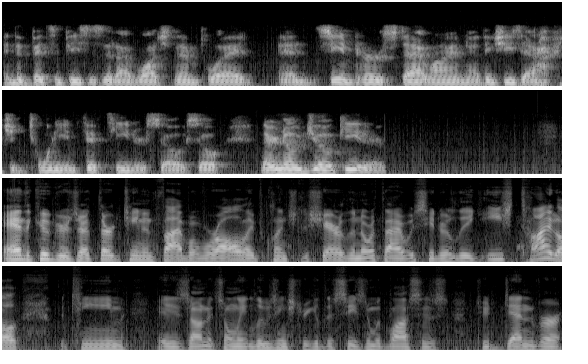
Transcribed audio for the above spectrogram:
In the bits and pieces that I've watched them play, and seeing her stat line, I think she's averaging 20 and 15 or so. So they're no joke either. And the Cougars are 13 and 5 overall. They've clinched a share of the North Iowa Cedar League East title. The team is on its only losing streak of the season with losses to Denver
